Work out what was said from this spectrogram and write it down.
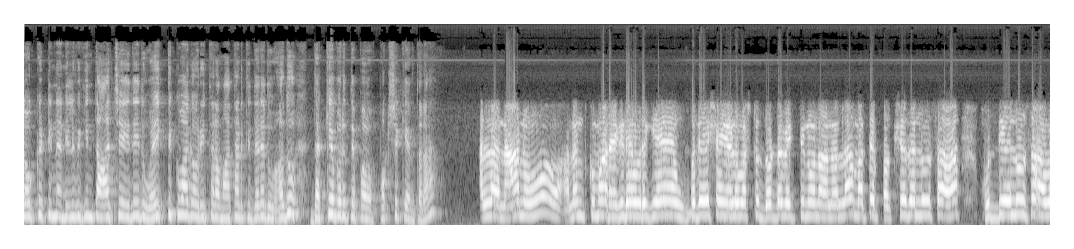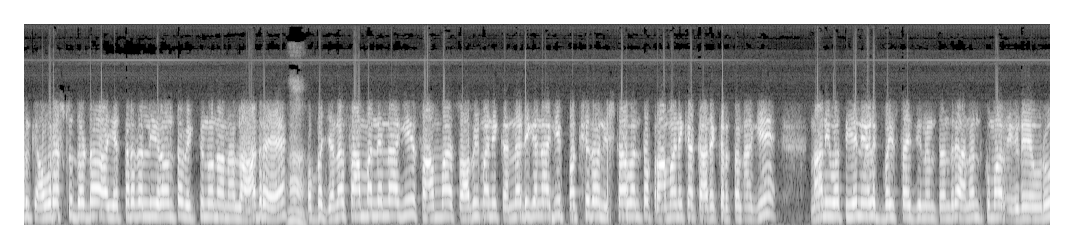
ಚೌಕಟ್ಟಿನ ನಿಲುವಿಗಿಂತ ಆಚೆ ಇದೆ ಇದು ವೈಯಕ್ತಿಕವಾಗಿ ಅವ್ರು ಈ ತರ ಮಾತಾಡ್ತಿದ್ದಾರೆ ಅದು ಅದು ಧಕ್ಕೆ ಬರುತ್ತೆ ಪಕ್ಷಕ್ಕೆ ಅಂತಾರ? ಅಲ್ಲ ನಾನು ಅನಂತ್ ಕುಮಾರ್ ಹೆಗಡೆ ಅವರಿಗೆ ಉಪದೇಶ ಹೇಳುವಷ್ಟು ದೊಡ್ಡ ವ್ಯಕ್ತಿನೂ ನಾನಲ್ಲ ಮತ್ತೆ ಪಕ್ಷದಲ್ಲೂ ಸಹ ಹುದ್ದೆಯಲ್ಲೂ ಸಹ ಅವ್ರ ಅವರಷ್ಟು ದೊಡ್ಡ ಎತ್ತರದಲ್ಲಿ ಇರುವಂತ ವ್ಯಕ್ತಿನೂ ನಾನಲ್ಲ. ಆದ್ರೆ ಒಬ್ಬ ಜನಸಾಮಾನ್ಯನಾಗಿ ಸಾಮ ಸ್ವಾಭಿಮಾನಿ ಕನ್ನಡಿಗನಾಗಿ ಪಕ್ಷದ ನಿಷ್ಠಾವಂತ ಪ್ರಾಮಾಣಿಕ ಕಾರ್ಯಕರ್ತನಾಗಿ ನಾನು ಇವತ್ತು ಏನ್ ಹೇಳಕ್ ಬಯಸ್ತಾ ಇದ್ದೀನಿ ಅಂತಂದ್ರೆ ಅನಂತ್ ಕುಮಾರ್ ಹೆಗಡೆ ಅವರು.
